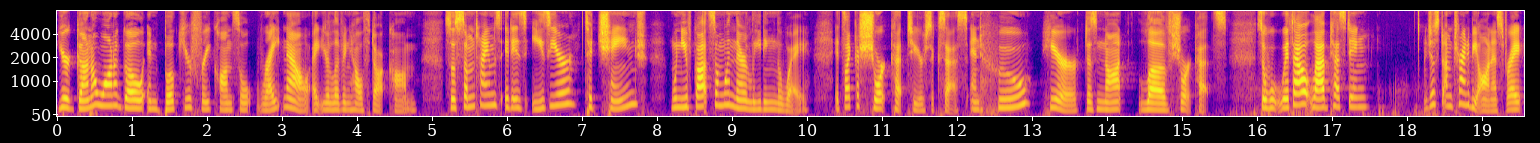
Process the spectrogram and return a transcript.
you're gonna wanna go and book your free consult right now at yourlivinghealth.com. So sometimes it is easier to change when you've got someone there leading the way. It's like a shortcut to your success. And who here does not love shortcuts? So without lab testing, just I'm trying to be honest, right?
